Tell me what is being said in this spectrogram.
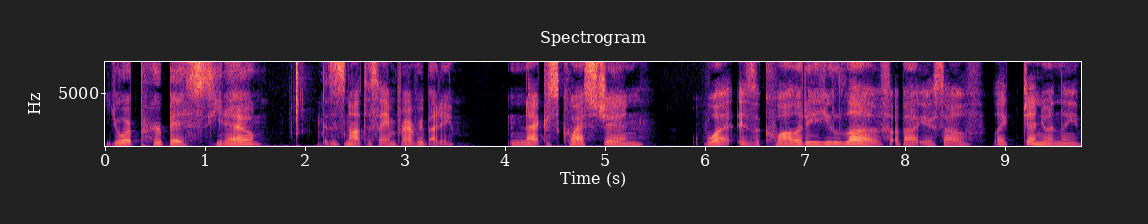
your purpose, you know? Because it's not the same for everybody. Next question What is a quality you love about yourself? Like, genuinely.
